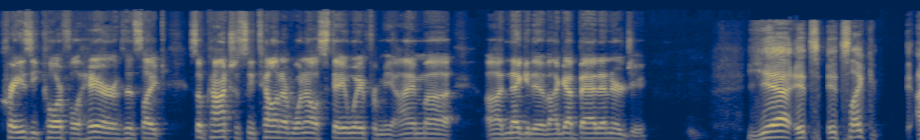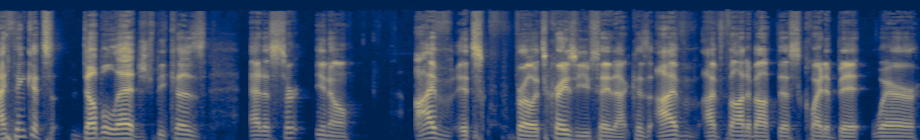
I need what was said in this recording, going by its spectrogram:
crazy colorful hair. It's like subconsciously telling everyone else, "Stay away from me. I'm uh, uh negative. I got bad energy." Yeah, it's it's like I think it's double edged because at a certain, you know, I've it's bro, it's crazy you say that because I've I've thought about this quite a bit where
